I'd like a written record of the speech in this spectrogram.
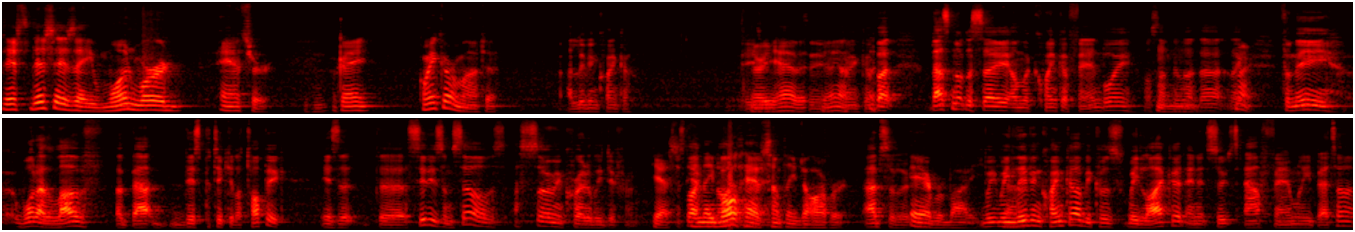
this, this is a one-word answer, Mm-hmm. okay? Cuenca or Manta? I live in Cuenca. There you have it, See, yeah. Cuenca. But that's not to say I'm a Cuenca fanboy or something like that. Like, Mm-hmm. Right. For me, what I love about this particular topic is that the cities themselves are so incredibly different. Yes, like and they both have something to offer, Absolutely. everybody. We, we Yeah. live in Cuenca because we like it and it suits our family better.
